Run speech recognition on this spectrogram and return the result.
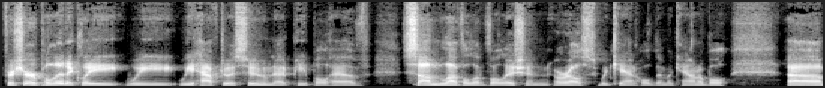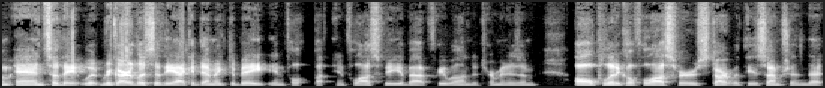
For sure. Politically we we have to assume that people have some level of volition or else we can't hold them accountable um, and so they regardless of the academic debate in in philosophy about free will and determinism all political philosophers start with the assumption that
